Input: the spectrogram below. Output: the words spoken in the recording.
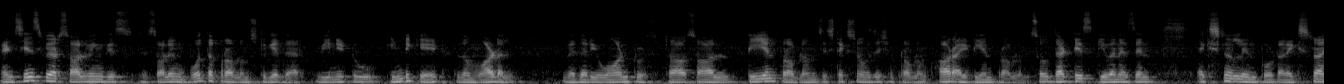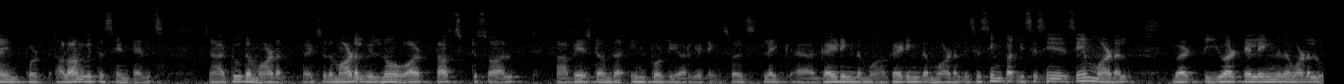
And since we are solving this solving both the problems together we need to indicate to the model whether you want to solve tn problem which is text normalization problem or itn problem. So that is given as an external input or extra input along with the sentence uh, to the model right? So the model will know what task to solve uh, based on the input you are getting. So it's like uh, guiding the guiding the model. It's a simple it's a same model but you are telling the model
